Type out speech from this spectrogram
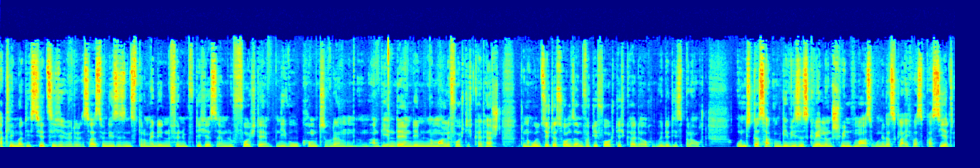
akklimatisiert sich ja wieder. Das heißt, wenn dieses Instrument in ein vernünftiges ähm, luftfeuchte Niveau kommt oder ein Ambiente, in dem normale Feuchtigkeit herrscht, dann holt sich das Holz einfach die Feuchtigkeit auch wieder, die es braucht. Und das hat ein gewisses Quell- und Schwindmaß, ohne dass gleich was passiert.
